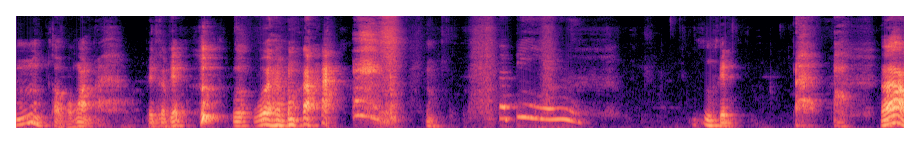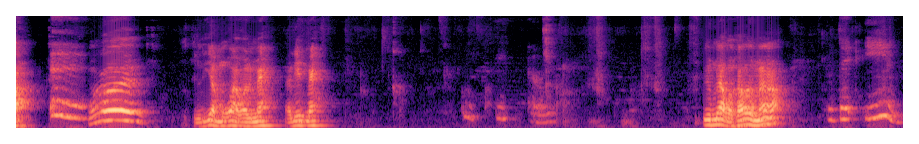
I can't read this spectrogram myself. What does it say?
อืมข้าวของมันเผ็ดกับเผ็ดเว้ย Papillon. เผ็ดอ้าวโอ้ยเยี่ยมว่ากันไหมอลิดไหม Oh. ยืมแล้วกับเขาเลยไหมเนาะ But they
